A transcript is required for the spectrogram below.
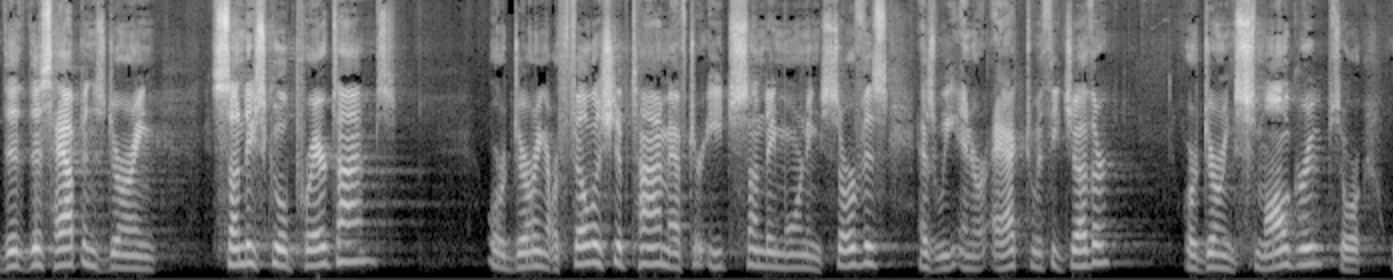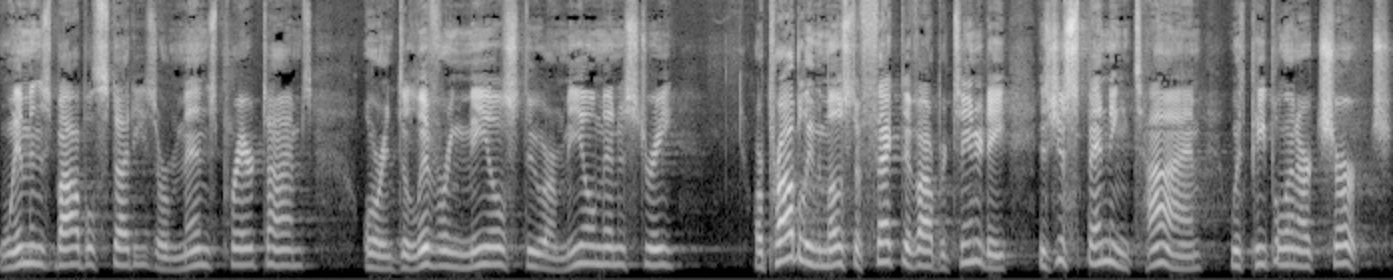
This happens during Sunday school prayer times or during our fellowship time after each Sunday morning service as we interact with each other or during small groups or women's Bible studies or men's prayer times or in delivering meals through our meal ministry. Or probably the most effective opportunity is just spending time with people in our church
